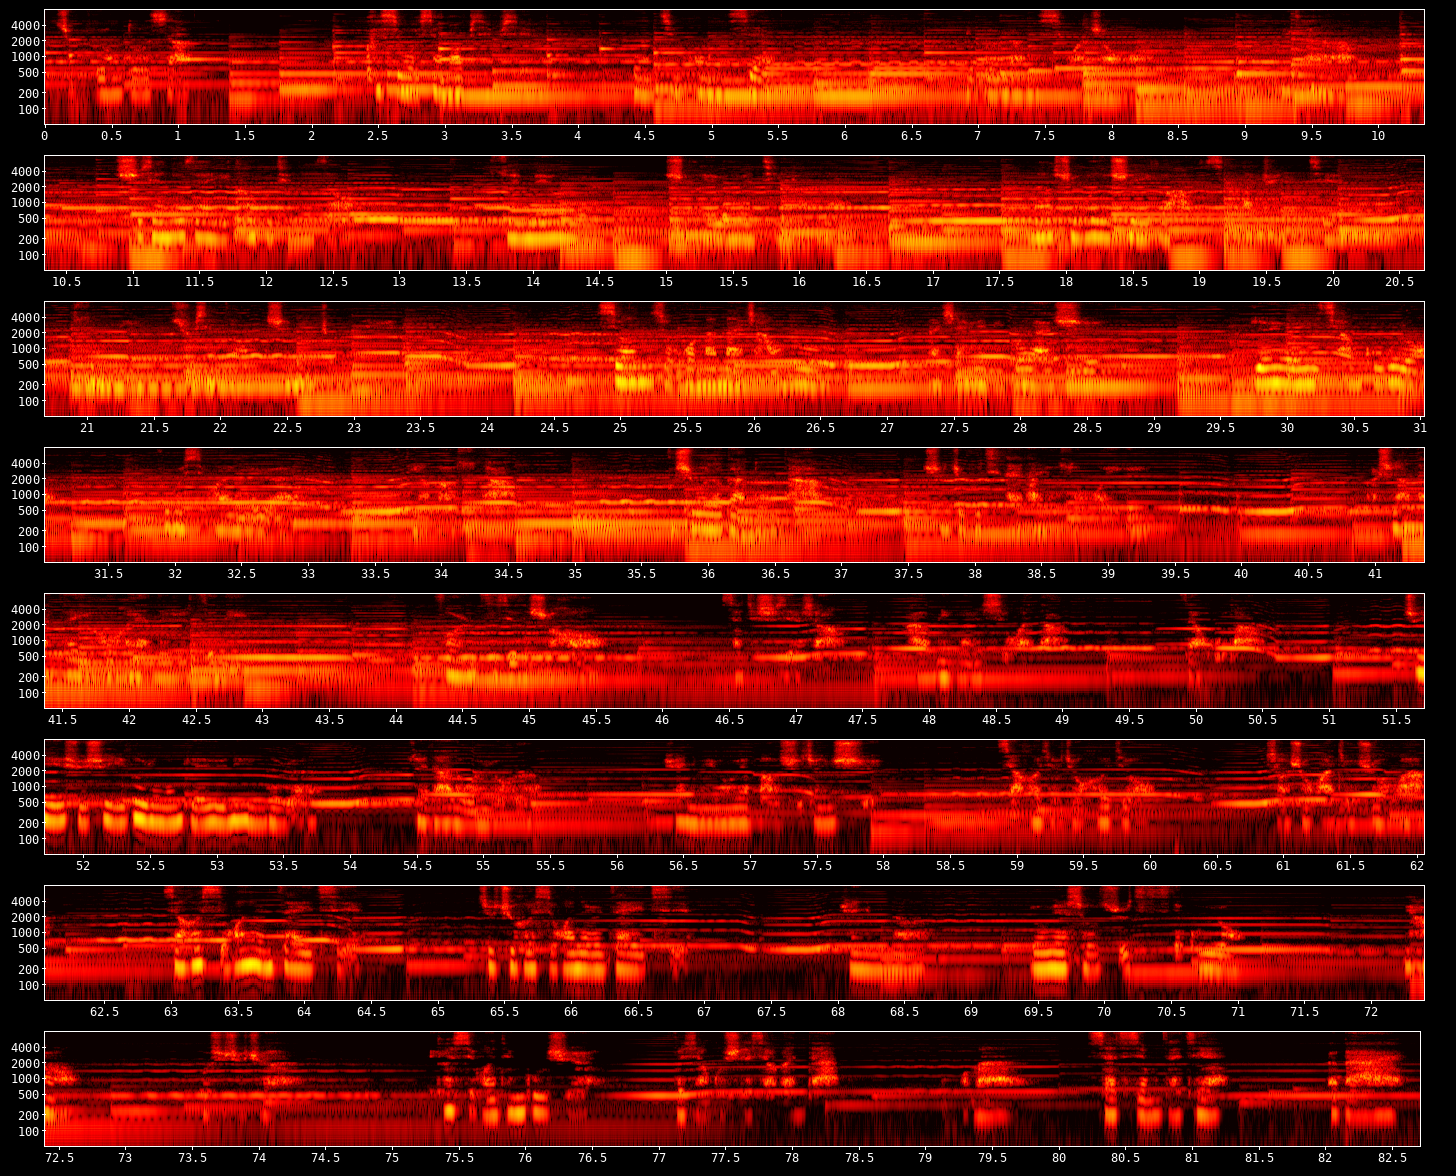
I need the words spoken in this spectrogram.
就不用多想？可惜我相貌平平，不能惊鸿一现，也不能让你喜欢上我。你看啊，时间都在一刻不停的走，所以没有人是可以永远停留的。我要学会的是一个好的心态去迎接宿命出现在我们生命中的每一个人。希望你走过漫漫长路。山月你归来时，仍有一腔孤勇。如果喜欢一个人，一定要告诉他，不是为了感动他，甚至不期待他有所回应，而是让他在以后黑暗的日子里，否认自己的时候，想起世界上还有另一个人喜欢他，在乎他。这也许是一个人能给予另一个人最大的温柔了。愿你们永远保持真实，想喝酒就喝酒，想说话就说话，想和喜欢的人在一起，就去和喜欢的人在一起。愿你们能永远守住自己的孤勇。你好，我是圈圈，一个喜欢听故事、分享故事的小笨蛋。我们下期节目再见，拜拜。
